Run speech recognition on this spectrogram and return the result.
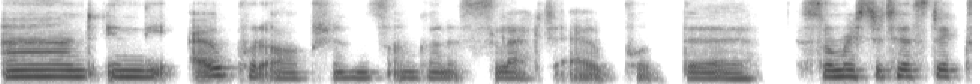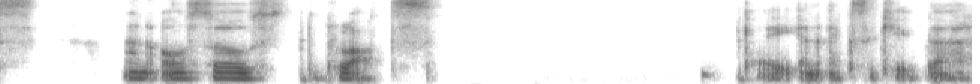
And in the output options, I'm going to select output the summary statistics and also the plots. Okay, and execute that.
